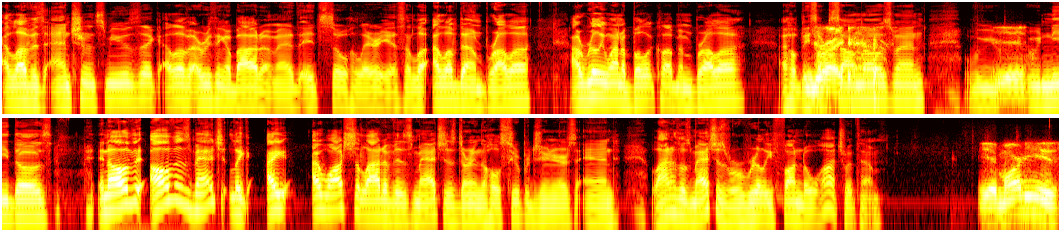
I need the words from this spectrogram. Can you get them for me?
I love his entrance music. I love everything about him. Man. It's so hilarious. I love I love the umbrella. I really want a Bullet Club umbrella. I hope they start Right. selling those, man. We Yeah. we need those. And all of it, all of his match, like I I watched a lot of his matches during the whole Super Juniors, and a lot of those matches were really fun to watch with him. Yeah, Marty is.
